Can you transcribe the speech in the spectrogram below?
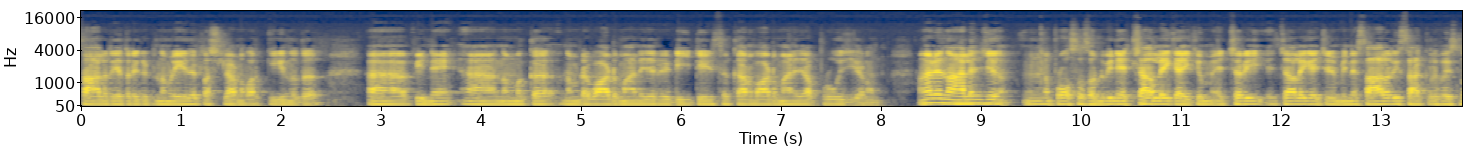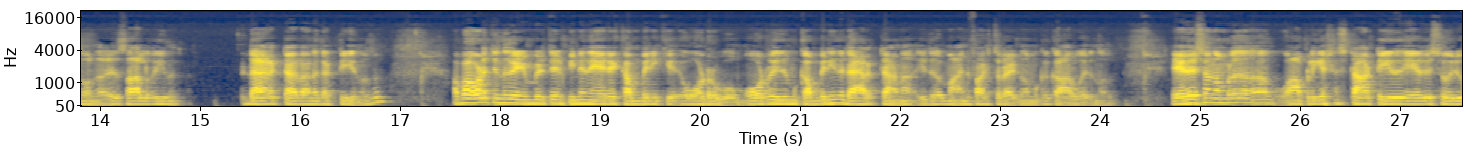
സാലറി എത്ര കിട്ടും? നമ്മൾ ഏത് ട്രസ്റ്റിലാണ് വർക്ക് ചെയ്യുന്നത്? പിന്നെ നമുക്ക് നമ്മുടെ വാർഡ് മാനേജറിന്റെ ഡീറ്റെയിൽസ് കാരണം വാർഡ് മാനേജർ അപ്രൂവ് ചെയ്യണം. അങ്ങനെ നാലഞ്ച് പ്രോസസ്സ് ഉണ്ട്. പിന്നെ എച്ച് ആറിലേക്ക് അയക്കും. എച്ച് ആർ എച്ച് ആറിലേക്ക് അയച്ചു പിന്നെ സാലറി സാക്രിഫൈസ് എന്ന് പറഞ്ഞാൽ സാലറി ഡയറക്റ്റ് ആയിട്ടാണ് കട്ട് ചെയ്യുന്നത്. അപ്പോൾ അവിടെ ചെന്ന് കഴിയുമ്പോഴത്തേനും പിന്നെ നേരെ കമ്പനിക്ക് ഓർഡർ പോകും. ഓർഡർ ചെയ്ത് കമ്പനിയിൽ നിന്ന് ഡയറക്റ്റ് ആണ് ഇത് മാനുഫാക്ചർ ആയിട്ട് നമുക്ക് കാർ വരുന്നത്. ഏകദേശം നമ്മൾ ആപ്ലിക്കേഷൻ സ്റ്റാർട്ട് ചെയ്ത് ഏകദേശം ഒരു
